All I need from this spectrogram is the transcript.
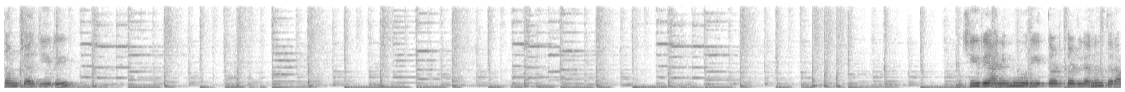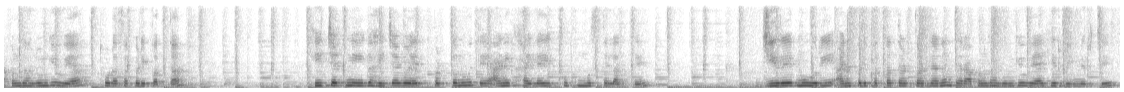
चमचा जिरे. जिरे आणि मोहरी तडतडल्यानंतर आपण घालून घेऊया थोडासा कढीपत्ता. ही चटणी घाईच्या वेळेत पटकन होते आणि खायलाही खूप मस्त लागते. जिरे मोहरी आणि कढीपत्ता तडतडल्यानंतर आपण घालून घेऊया हिरवी मिरची.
